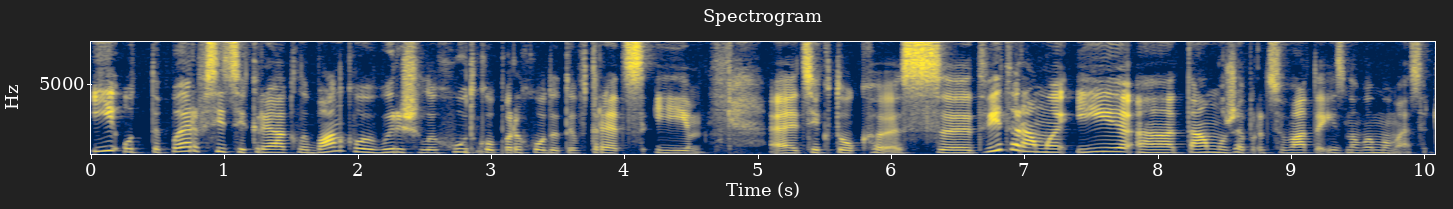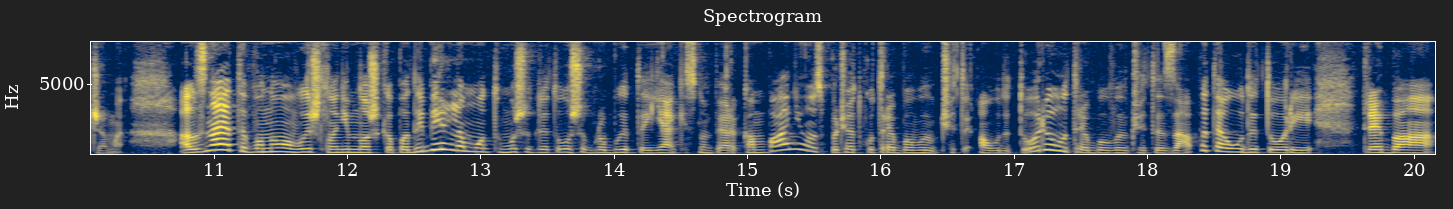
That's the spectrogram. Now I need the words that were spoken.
І от тепер всі ці креакли банкової вирішили хутко переходити заходити в Трец і TikTok з твіттерами, і е, там уже працювати із новими меседжами. Але знаєте, воно вийшло німножко по-дебільному, тому що для того, щоб робити якісну піар-кампанію, спочатку треба вивчити аудиторію, треба вивчити запити аудиторії, треба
